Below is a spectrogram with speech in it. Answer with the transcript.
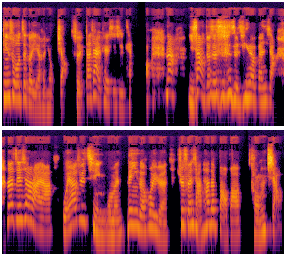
听说这个也很有效，所以大家也可以试试看。好，那以上就是湿纸巾的分享。那接下来啊，我要去请我们另一个会员去分享他的宝宝从小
